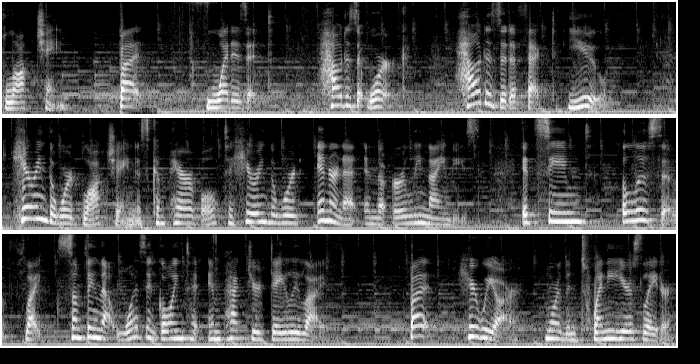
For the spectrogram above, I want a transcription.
blockchain. But what is it? How does it work? How does it affect you? Hearing the word blockchain is comparable to hearing the word internet in the early 90s. It seemed elusive, like something that wasn't going to impact your daily life. But here we are, more than 20 years later.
